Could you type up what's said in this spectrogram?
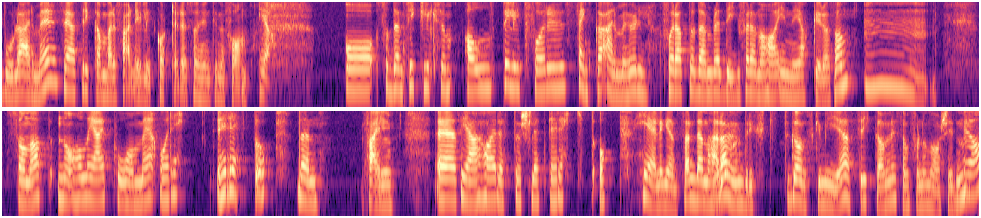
bol og ermer, så jeg strikka den bare ferdig litt kortere, så hun kunne få den. Ja. Og, så den fikk liksom alltid litt for senka ermehull for at den ble digg for henne å ha inni jakker og sånn. Sånn at nå holder jeg på med å rette, rette opp den feilen. Eh, så jeg har rett og slett rekt opp hele genseren. Denne her har hun brukt ganske mye. Jeg strikka den liksom for noen år siden. ja.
